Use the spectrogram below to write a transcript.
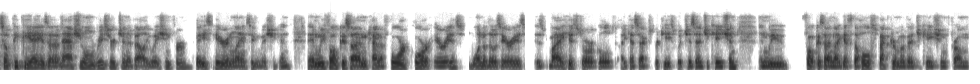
So PPA is a national research and evaluation firm based here in Lansing, Michigan, and we focus on kind of four core areas. One of those areas is my historical, I guess, expertise, which is education, and we focus on, I guess, the whole spectrum of education from,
